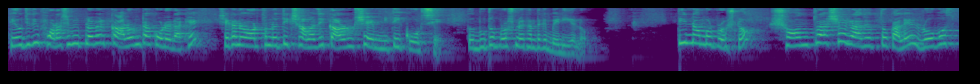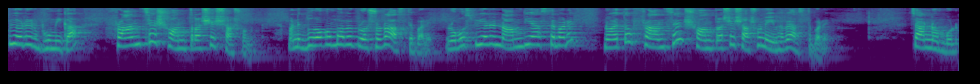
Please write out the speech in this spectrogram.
কেউ যদি ফরাসি বিপ্লবের কারণটা করে রাখে, সেখানে অর্থনৈতিক সামাজিক কারণ সে এমনিতেই করছে। তো দুটো প্রশ্ন এখান থেকে বেরিয়ে এলো। তিন নম্বর প্রশ্ন, সন্ত্রাসের রাজত্বকালে রোবোস্পিয়রের ভূমিকা ফ্রান্সের সন্ত্রাসের শাসন। মানে দুরকমভাবে প্রশ্নটা আসতে পারে। রোবোস্পিয়রের নাম দিয়ে আসতে পারে, নয়তো ফ্রান্সে সন্ত্রাসের শাসন এইভাবে আসতে পারে। চার নম্বর,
